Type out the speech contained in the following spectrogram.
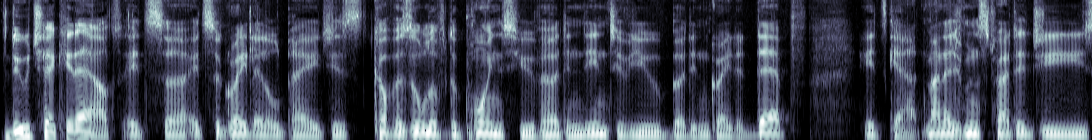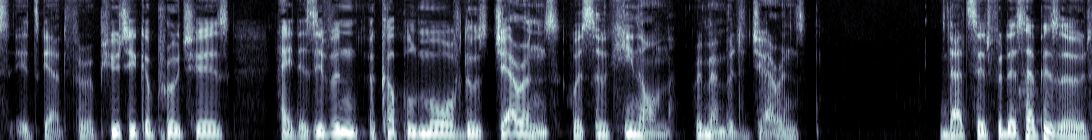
do check it out. It's uh, it's a great little page. It covers all of the points you've heard in the interview, but in greater depth. It's got management strategies. It's got therapeutic approaches. Hey, there's even a couple more of those gerunds we're so keen on. Remember the gerunds. That's it for this episode.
